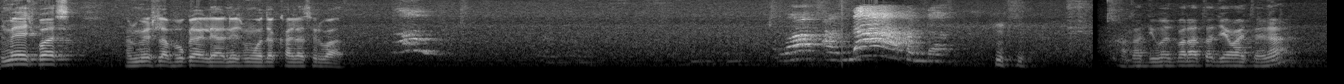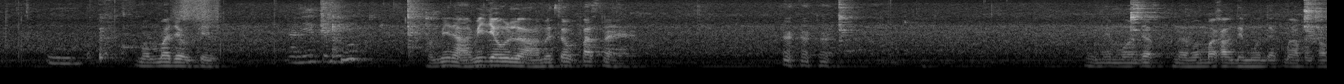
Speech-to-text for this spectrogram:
उमेश बस. उमेशला भूक लागली आणि मोदक खायला सुरुवात. आता दिवसभराचा जेवायचं आहे ना? मम्मा जेवते आम्ही ना आम्ही जेवलो आम्ही तर उपास नाही मोदक ना मम्मा खाऊन दे मोदक मग आपण खाऊ.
